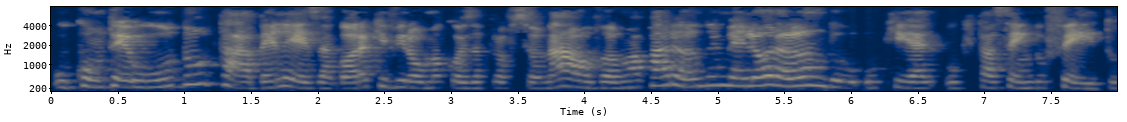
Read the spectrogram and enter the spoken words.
o conteúdo, tá, beleza, agora que virou uma coisa profissional, vamos aparando e melhorando o que é o que está sendo feito.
